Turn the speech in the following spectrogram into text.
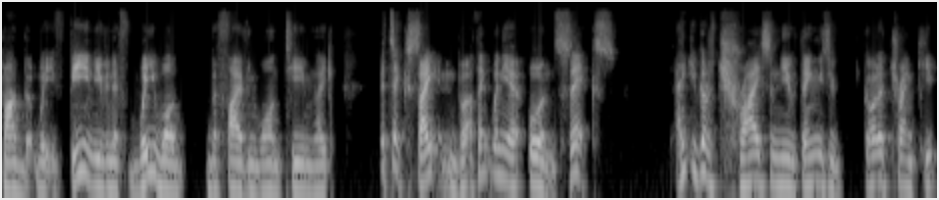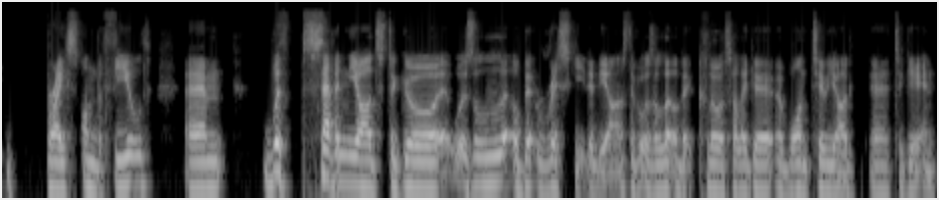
bad that we've been, even if we were the five and one team, like it's exciting. But I think when you're 0 6, I think you've got to try some new things. You've got to try and keep Bryce on the field. Um, with seven yards to go, it was a little bit risky to be honest. If it was a little bit closer, like a, a one, two yard uh, to gain,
